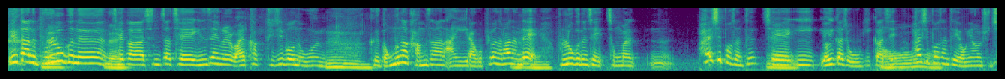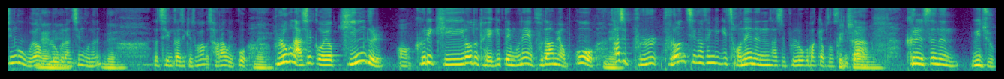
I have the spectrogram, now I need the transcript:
일단은 블로그는 네. 제가 진짜 제 인생을 왈칵 뒤집어 놓은 음. 그 너무나 감사한 아이라고 표현을 하는데 음. 블로그는 제 정말 음, 80%? 제 네. 이 여기까지 오기까지 오. 80%의 영향을 준 친구고요. 네네. 블로그란 친구는. 네. 그래서 지금까지 계속 하고 잘하고 있고 네. 블로그는 아실 거예요. 긴 글. 어, 글이 길어도 되기 때문에 부담이 없고 네. 사실 불, 브런치가 생기기 전에는 사실 블로그밖에 없었으니까 그쵸. 글 쓰는 위주.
